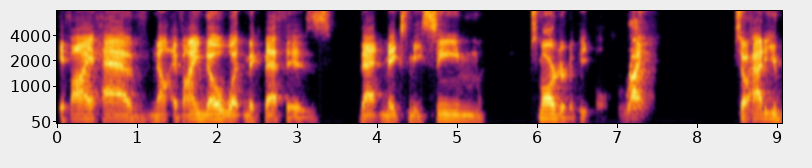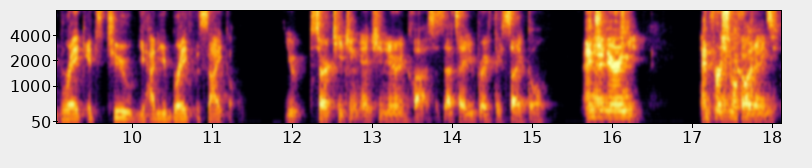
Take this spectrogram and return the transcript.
if I have not if I know what Macbeth is, that makes me seem smarter to people. Right. So how do you break? It's too. How do you break the cycle? You start teaching engineering classes. That's how you break the cycle. Engineering And, you te- and personal coding. finance.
